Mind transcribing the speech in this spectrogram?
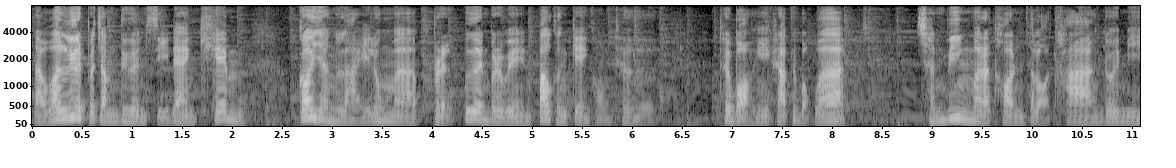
แต่ว่าเลือดประจำเดือนสีแดงเข้ม ก็ยังไหลลงมาเปรอะเปื้อนบริเวณเป้ากางเกงของเธอ เธอบอกอย่างนี้ครับ เธอบอกว่า ฉันวิ่งมาราธอนตลอดทางโดยมี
